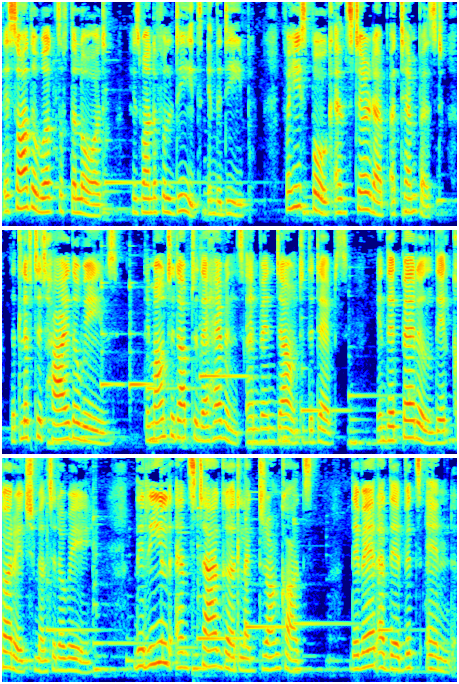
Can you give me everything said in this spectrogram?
They saw the works of the Lord, his wonderful deeds in the deep. For he spoke and stirred up a tempest that lifted high the waves. They mounted up to the heavens and went down to the depths. In their peril, their courage melted away. They reeled and staggered like drunkards. They were at their wits' end.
